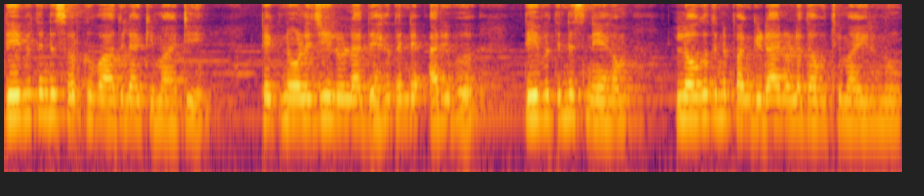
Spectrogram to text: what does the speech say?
ദൈവത്തിന്റെ സ്വർഗവാതിലാക്കി മാറ്റി. ടെക്നോളജിയിലുള്ള അദ്ദേഹത്തിന്റെ അറിവ് ദൈവത്തിന്റെ സ്നേഹം ലോകത്തിന് പങ്കിടാനുള്ള ദൗത്യമായിരുന്നു.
